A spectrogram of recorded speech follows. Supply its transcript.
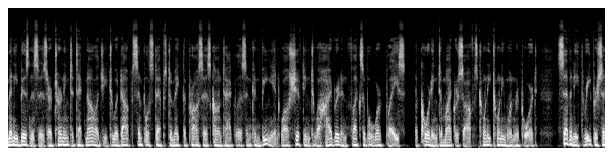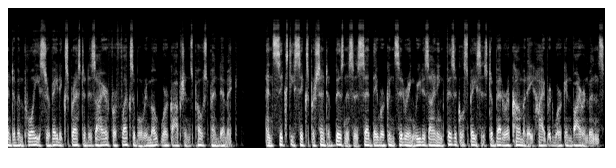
many businesses are turning to technology to adopt simple steps to make the process contactless and convenient while shifting to a hybrid and flexible workplace. According to Microsoft's 2021 report, 73% of employees surveyed expressed a desire for flexible remote work options post-pandemic and 66% of businesses said they were considering redesigning physical spaces to better accommodate hybrid work environments.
